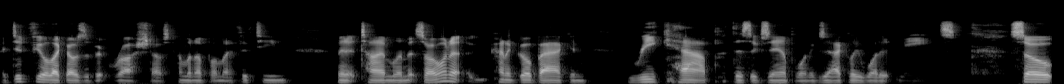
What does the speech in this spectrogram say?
I did feel like I was a bit rushed. I was coming up on my 15 minute time limit, so I want to kind of go back and recap this example and exactly what it means. So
